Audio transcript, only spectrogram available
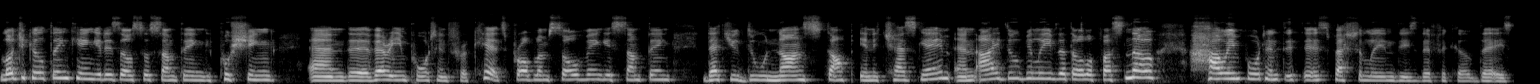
Logical thinking, it is also something pushing and uh, very important for kids. Problem solving is something that you do non-stop in a chess game. And I do believe that all of us know how important it is, especially in these difficult days,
